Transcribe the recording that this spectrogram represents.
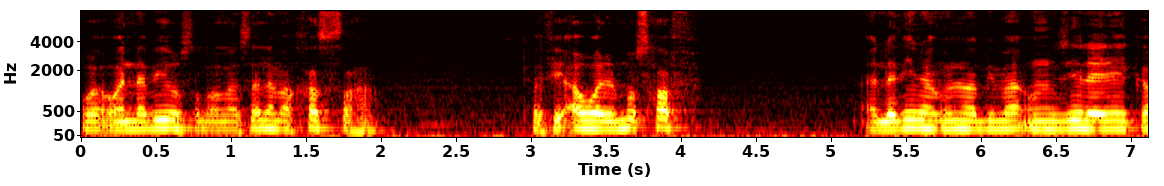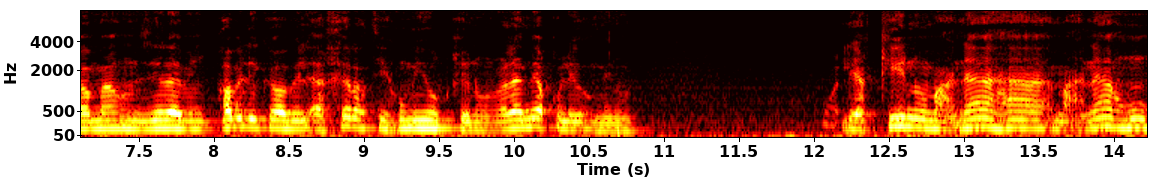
والنبي صلى الله عليه وسلم خصها. ففي أول المصحف الذين يؤمنون بما أنزل إليك وما أنزل من قبلك وبالآخرة هم يوقنون ولم يقل يؤمنون. واليقين معناها معناه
